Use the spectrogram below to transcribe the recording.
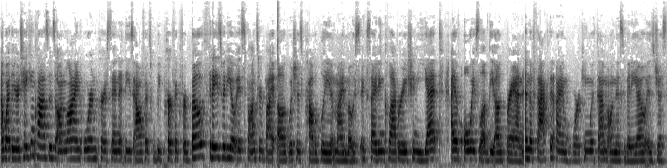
And whether you're taking classes online or in person, these outfits will be perfect for both. Today's video is sponsored by UGG, which is probably my most exciting collaboration yet. I have always loved the UGG brand and the fact that I am working with them on this video is just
